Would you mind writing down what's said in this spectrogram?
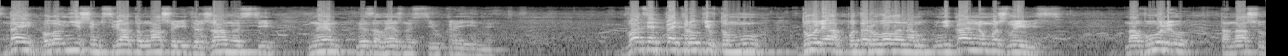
з найголовнішим святом нашої державності Днем Незалежності України. 25 років тому доля подарувала нам унікальну можливість на волю та нашу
